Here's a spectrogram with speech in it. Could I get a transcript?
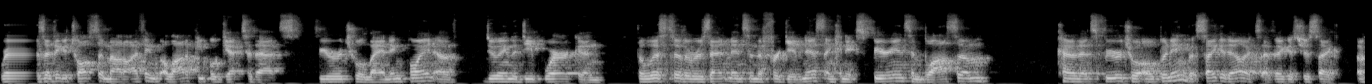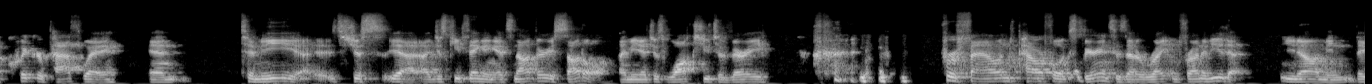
Whereas I think a 12 step model, I think a lot of people get to that spiritual landing point of doing the deep work and the list of the resentments and the forgiveness and can experience and blossom kind of that spiritual opening. But psychedelics, I think it's just like a quicker pathway. And to me, it's just, yeah, I just keep thinking it's not very subtle. I mean, it just walks you to very profound, powerful experiences that are right in front of you that You know, I mean, they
